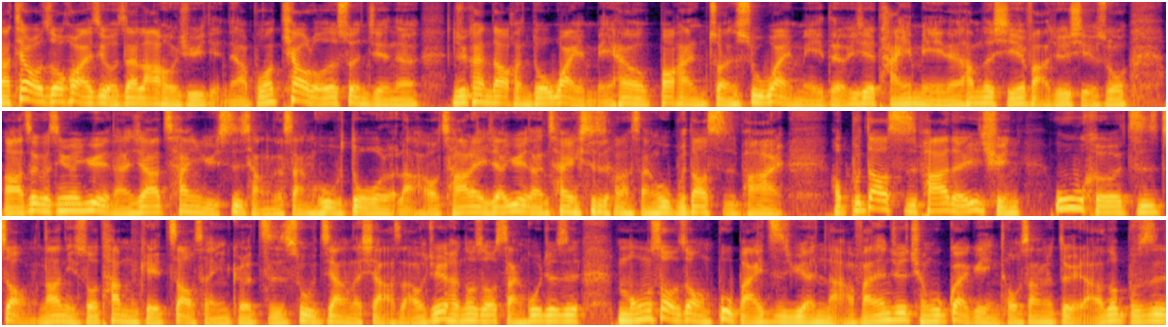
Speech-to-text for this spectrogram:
那跳楼之后，后来是有再拉回去一点的。不过跳楼的瞬间呢，你就看到很多外媒，还有包含转述外媒的一些台媒呢，他们的写法就是写说啊，这个是因为越南现在参与市场的散户多了啦。我查了一下，越南参与市场的散户不到十趴，哦，不到十趴的一群乌合之众，然后你说他们可以造成一个指数这样的下杀，我觉得很多时候散户就是蒙受这种不白之冤啦，反正就是全部怪给你头上就对了，都不是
